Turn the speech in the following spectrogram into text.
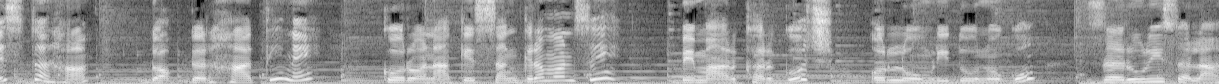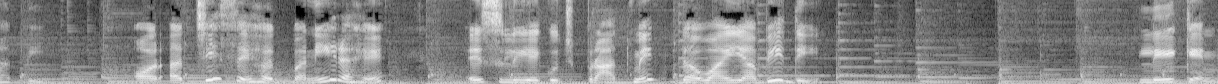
इस तरह डॉक्टर हाथी ने कोरोना के संक्रमण से बीमार खरगोश और लोमड़ी दोनों को ज़रूरी सलाह दी और अच्छी सेहत बनी रहे, इसलिए कुछ प्राथमिक दवाइयाँ भी दी। लेकिन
